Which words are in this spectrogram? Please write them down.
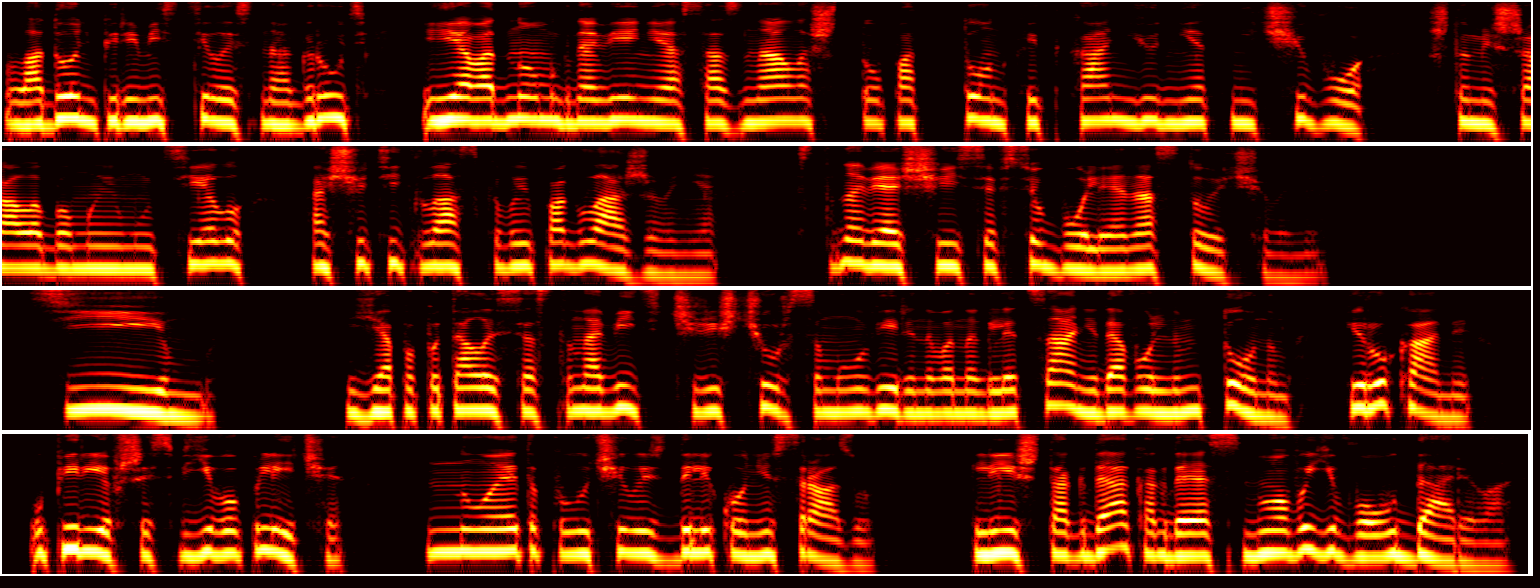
Ладонь переместилась на грудь, и я в одно мгновение осознала, что под тонкой тканью нет ничего, что мешало бы моему телу ощутить ласковые поглаживания, становящиеся все более настойчивыми. «Тим!» Я попыталась остановить чересчур самоуверенного наглеца недовольным тоном и руками, уперевшись в его плечи, но это получилось далеко не сразу — Лишь тогда, когда я снова его ударила.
